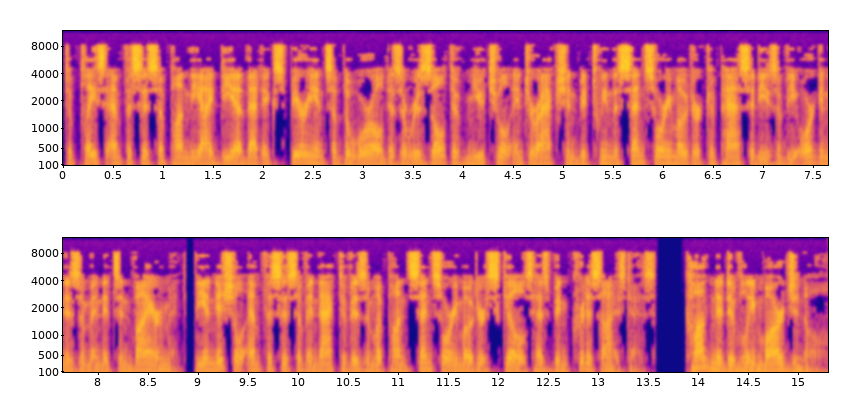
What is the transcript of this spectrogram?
to place emphasis upon the idea that experience of the world is a result of mutual interaction between the sensorimotor capacities of the organism and its environment. The initial emphasis of enactivism upon sensorimotor skills has been criticized as cognitively marginal,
